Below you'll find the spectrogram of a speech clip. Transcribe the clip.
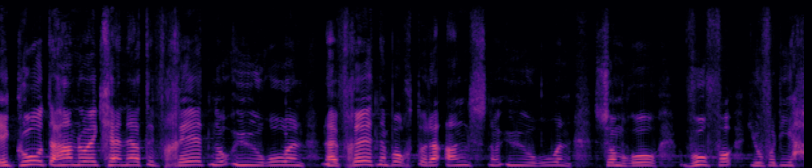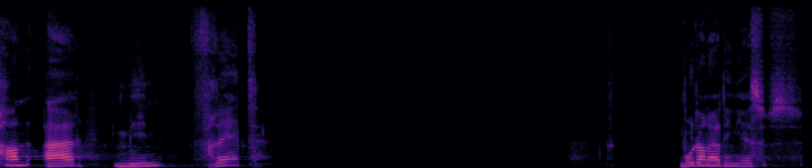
Jeg går til han når jeg kjenner at freden og uroen Nei, freden er borte, og det er angsten og uroen som rår. Hvorfor? Jo, fordi han er min fred. Hvordan er din Jesus?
